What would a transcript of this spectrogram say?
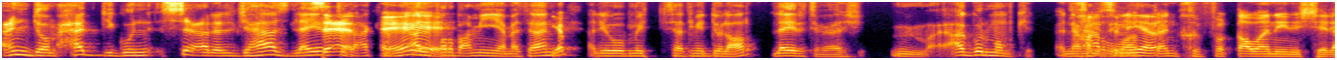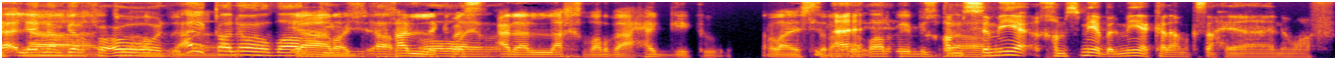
عندهم حد يقول سعر الجهاز لا سعر، يرتفع أكثر من إيه. 1400 مثلا yep. اللي هو 100 300 دولار لا يرتفع شيء أقول ممكن إنهم 500 مرة تنتف في قوانين الشركات لا لأنهم بيرفعون. أي قانون يا ضاربين رجل خلك والله بس يض- على الأخضر ذا حقك و... الله يستر آه، عليك. ضاربين بالجدار 500 500% كلامك صح يا نواف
